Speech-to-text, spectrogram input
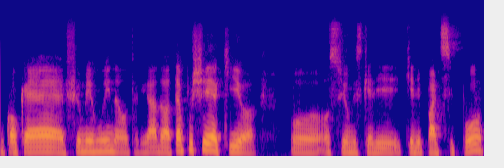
em qualquer filme ruim, não, tá ligado? Eu até puxei aqui, ó, os, filmes que ele, que ele participou.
